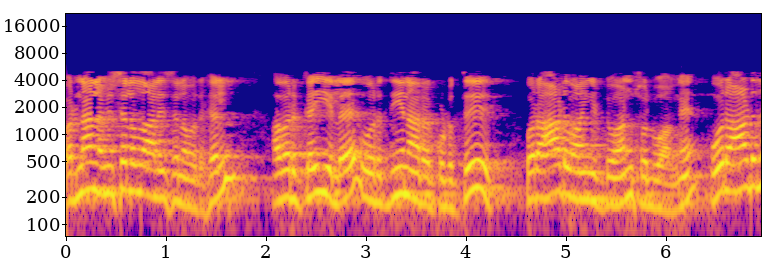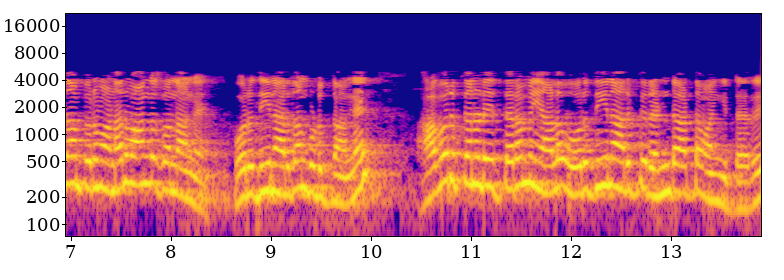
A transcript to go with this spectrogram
ஒரு நாள் நபிசல்லா அலிஸ்லாம் அவர்கள் அவர் கையில் ஒரு தீனாரை கொடுத்து ஒரு ஆடு வாங்கிட்டு வான்னு சொல்லுவாங்க. ஒரு ஆடு தான் பெருமானார் வாங்க சொன்னாங்க. ஒரு தீனார் தான் கொடுத்தாங்க. அவர் தன்னுடைய திறமையால் ஒரு தீனாருக்கு ரெண்டு ஆட்டை வாங்கிட்டாரு.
